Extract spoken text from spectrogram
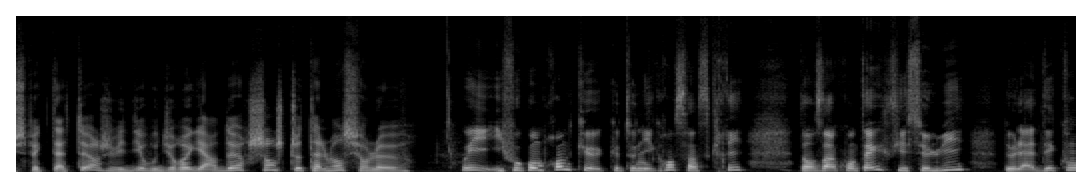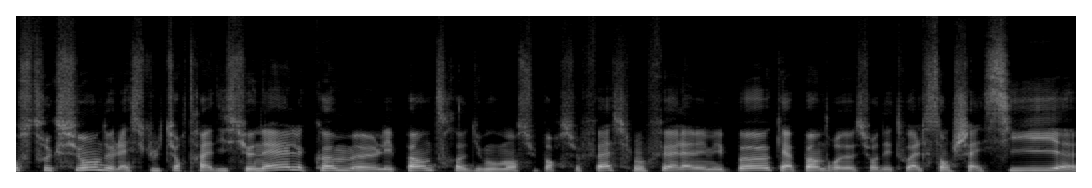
spectateur, je vais dire, ou du regardeur change totalement sur l'œuvre. Oui, il faut comprendre que, Tony Grand s'inscrit dans un contexte qui est celui de la déconstruction de la sculpture traditionnelle, comme euh, les peintres du mouvement support-surface l'ont fait à la même époque, à peindre sur des toiles sans châssis, euh,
